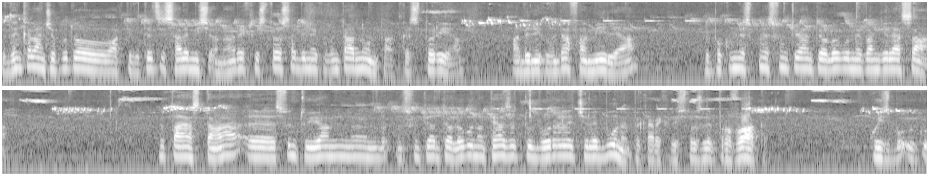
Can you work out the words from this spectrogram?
Vedem că la începutul activității sale misionare, Hristos a binecuvântat nunta, căsătoria, a binecuvântat familia, după cum ne spune Sfântul Ioan Teologul în Evanghelia sa. După asta, Sfântul Ioan, Sfântul Ioan Teologul notează tulburările cele bune pe care Hristos le provoacă. Cu izbo- cu,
